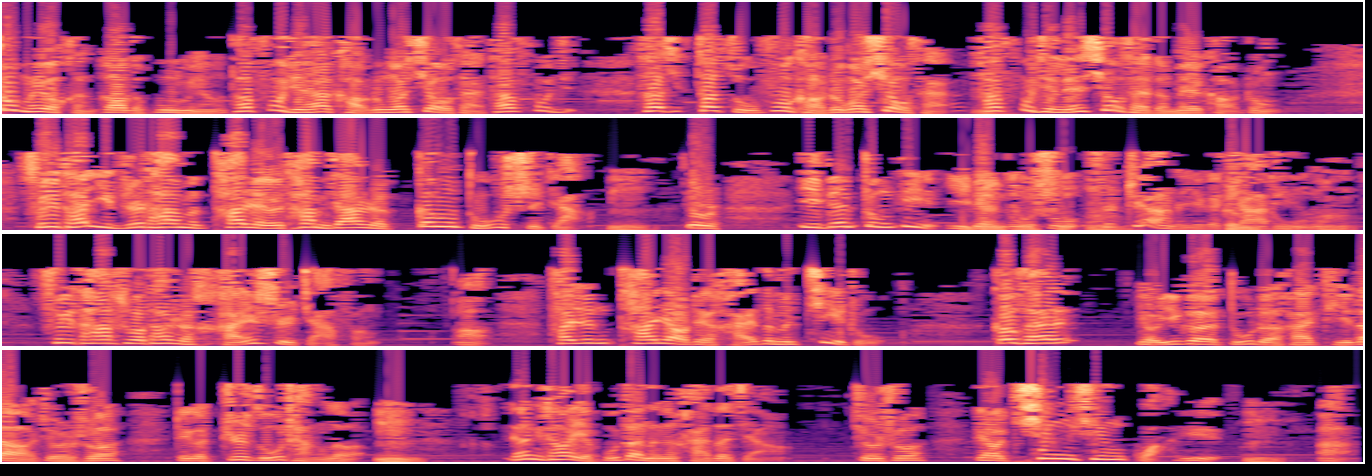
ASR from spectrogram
都没有很高的功名。他父亲还考中过秀才，他父亲他他祖父考中过秀才，他父亲连秀才都没考中，所以他一直他们他认为他们家是耕读世家，嗯，就是一边种地一边读书，是这样的一个家庭。所以他说他是韩氏家风啊，他仍他要这个孩子们记住。刚才有一个读者还提到，就是说这个知足常乐，嗯，梁启超也不断的跟孩子讲，就是说要清心寡欲，嗯。啊，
